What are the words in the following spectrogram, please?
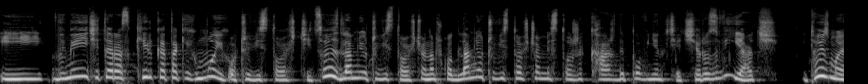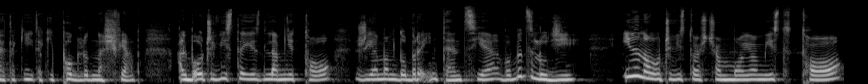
I wymienię Ci teraz kilka takich moich oczywistości. Co jest dla mnie oczywistością? Na przykład dla mnie oczywistością jest to, że każdy powinien chcieć się rozwijać. I to jest mój taki, taki pogląd na świat. Albo oczywiste jest dla mnie to, że ja mam dobre intencje wobec ludzi, Inną oczywistością moją jest to,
